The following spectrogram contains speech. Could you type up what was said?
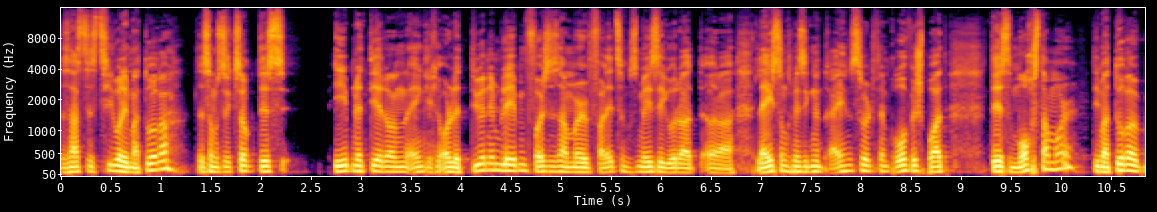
Das heißt, das Ziel war die Matura. Das haben sie gesagt, das ebnet dir dann eigentlich alle Türen im Leben, falls es einmal verletzungsmäßig oder, oder leistungsmäßig nicht reichen sollte für den Profisport. Das machst du einmal. Die Matura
